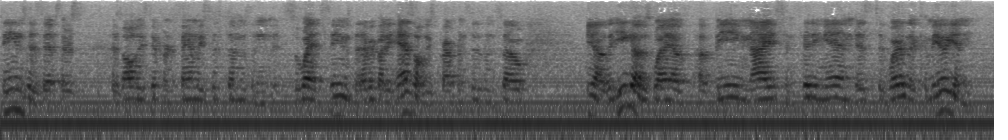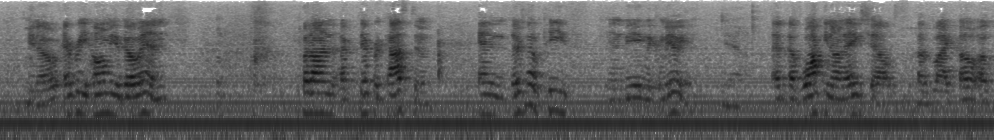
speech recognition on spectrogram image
seems as if there's there's all these different family systems and it's the way it seems that everybody has all these preferences and so you know the ego's way of, of being nice and fitting in is to wear the chameleon you know every home you go in put on a different costume and there's no peace in being the chameleon. Of, of walking on eggshells, of like, oh, of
